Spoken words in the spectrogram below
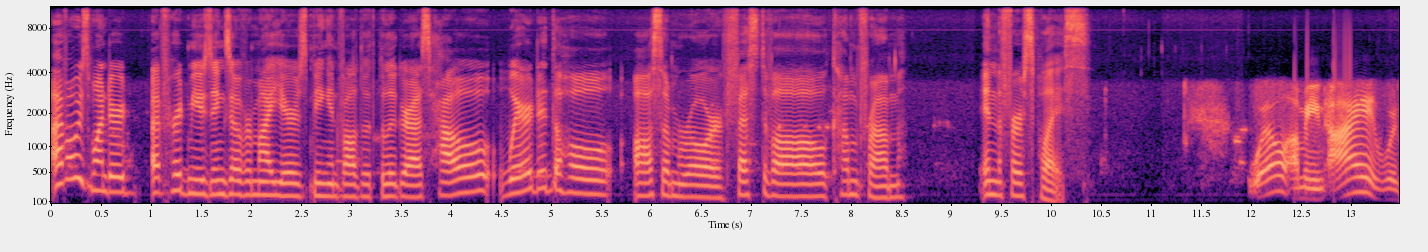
I've always wondered. I've heard musings over my years being involved with bluegrass. How, where did the whole awesome roar festival come from in the first place? Well, I mean, I was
